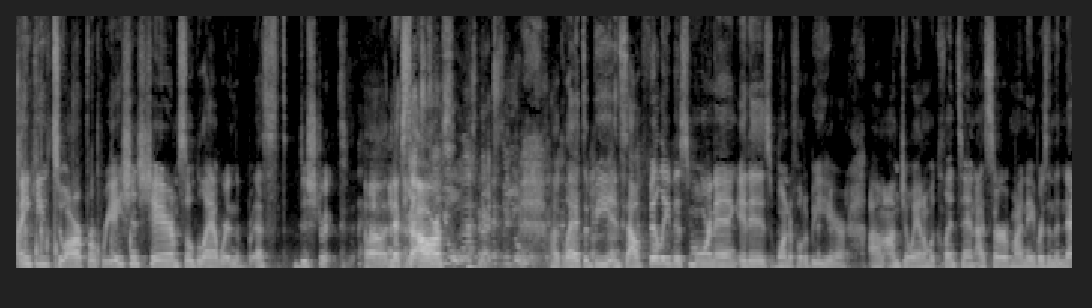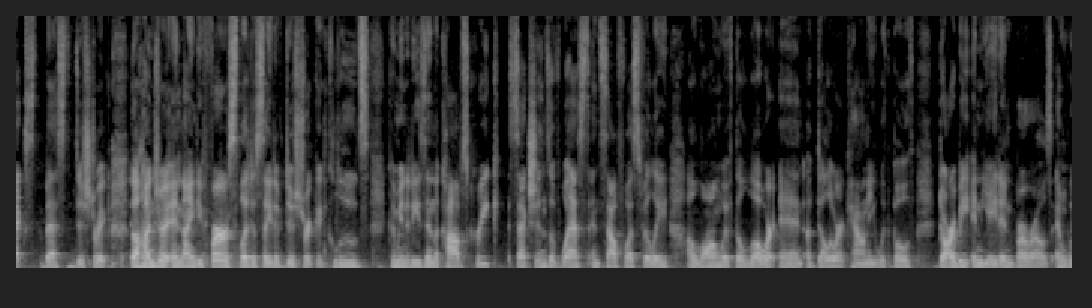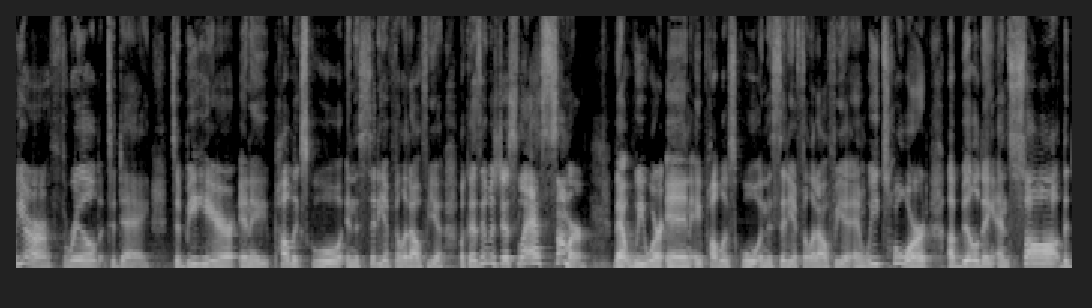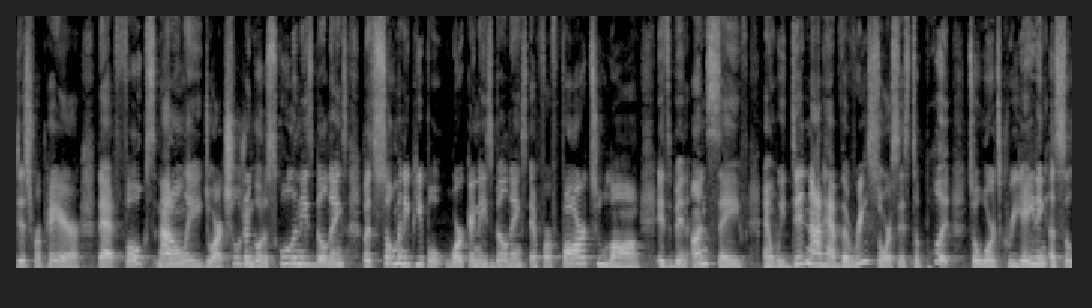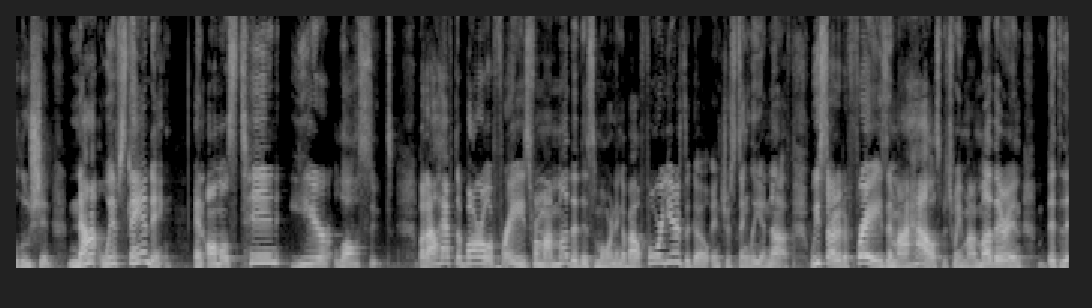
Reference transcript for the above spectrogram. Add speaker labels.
Speaker 1: Thank you to our appropriations chair. I'm so glad we're in the best district uh, next to ours.
Speaker 2: yours, next to yours.
Speaker 1: Uh, glad to be in South Philly this morning. It is wonderful to be here. Um, I'm Joanna McClinton. I serve my neighbors in the next best district. The 191st Legislative District includes communities in the Cobbs Creek sections of West and Southwest Philly, along with the lower end of Delaware County with both Darby and Yeadon boroughs. And we are thrilled today to be here in a public school in the city of Philadelphia because it was just last summer that we were in a public school in the city of Philadelphia and we toured a building and saw the disrepair that folks, not only do our children go to school in these buildings, but so many people work in these buildings. And for far too long, it's been unsafe and we did not have the resources to put towards creating a solution, notwithstanding an almost 10 year lawsuit. But I'll have to borrow a phrase from my mother this morning, about four years ago, interestingly enough. We started a phrase in my house between my mother and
